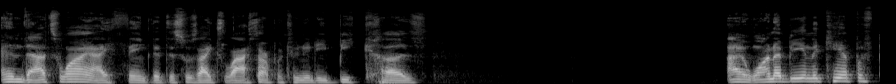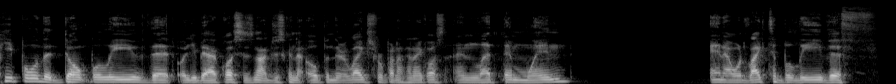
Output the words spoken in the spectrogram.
And that's why I think that this was Ike's last opportunity because I want to be in the camp of people that don't believe that Olympiacos is not just going to open their legs for Panathinaikos and let them win. And I would like to believe if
